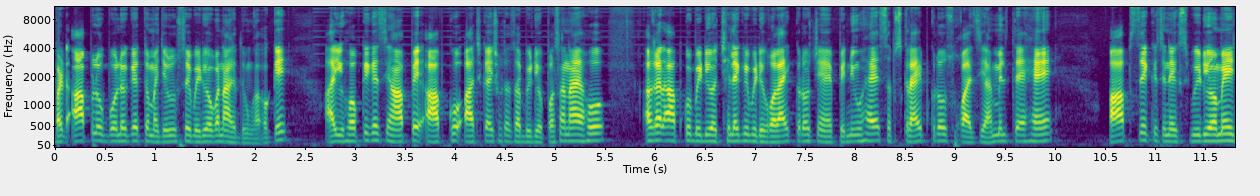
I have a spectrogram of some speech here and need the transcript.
बट आप लोग बोलोगे तो मैं ज़रूर से वीडियो बना दूँगा, ओके? आई होप कि कैसे यहाँ पे आपको आज का छोटा सा वीडियो पसंद आया हो। अगर आपको वीडियो अच्छी लगी वीडियो को लाइक करो, चैनल पे न्यू है सब्सक्राइब करो सो आज यहाँ मिलते हैं। आपसे किसी नेक्स्ट वीडियो में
